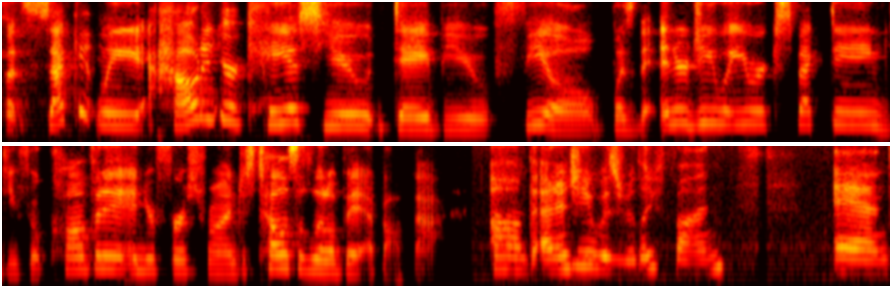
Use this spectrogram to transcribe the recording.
But secondly, how did your KSU debut feel? Was the energy what you were expecting? Did you feel confident in your first run? Just tell us a little bit about that. Um, the energy was really fun. And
